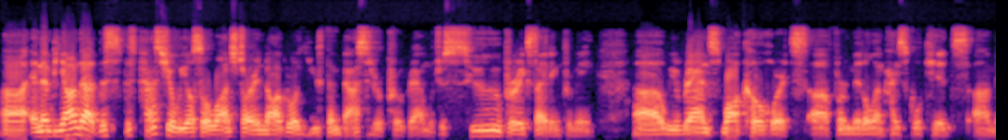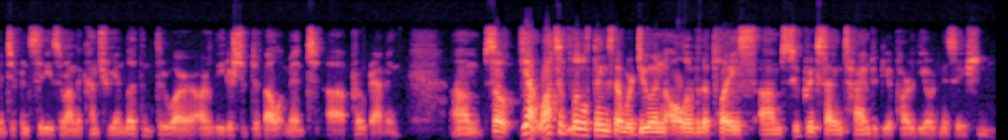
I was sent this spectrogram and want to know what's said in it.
Uh, and then beyond that, this this past year, we also launched our inaugural Youth Ambassador Program, which was super exciting for me. Uh, we ran small cohorts uh, for middle and high school kids um, in different cities around the country and led them through our, our leadership development uh, programming. Um, so yeah, lots of little things that we're doing all over the place. Um, super exciting time to be a part of the organization.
